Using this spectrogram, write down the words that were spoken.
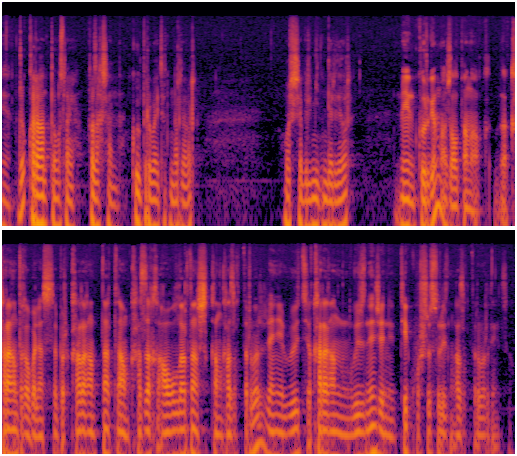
Иә. жоқ қарағандыда осылай қазақшаны көпіріп айтатындар да бар. Орысша білмейтіндер де бар. Мен көргенмін жалпы анау қарағандыға байланысты бір қарағандыда там қазақ ауылдардан шыққан қазақтар бар және өте қарағандының өзінен және тек орысша сөйлейтін қазақтар бар деген сияқты.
